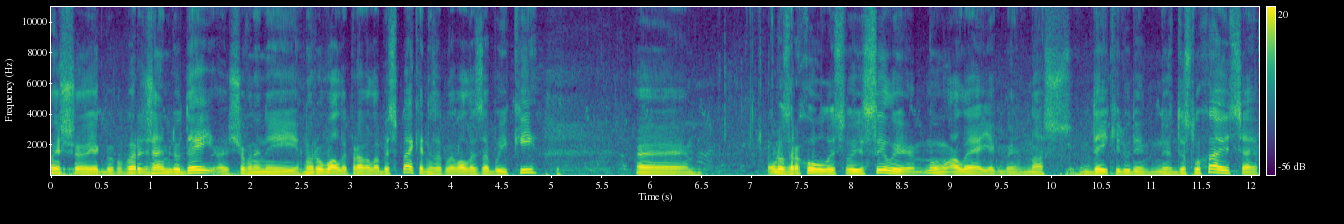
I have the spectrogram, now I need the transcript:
Ми ж якби попереджаємо людей, е, щоб вони не ігнорували правила безпеки, не запливали за буйки, е, розраховували свої сили. Ну але якби наш деякі люди не дослухаються,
